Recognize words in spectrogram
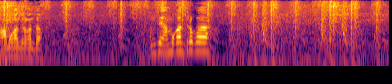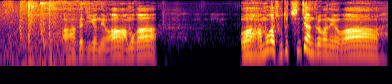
아, 암호가 안 들어간다. 안 돼, 암호가 안 들어가. 아, 그래도 이겼네요. 아, 암호가. 와, 암호가 저도 진짜 안 들어가네요. 와.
